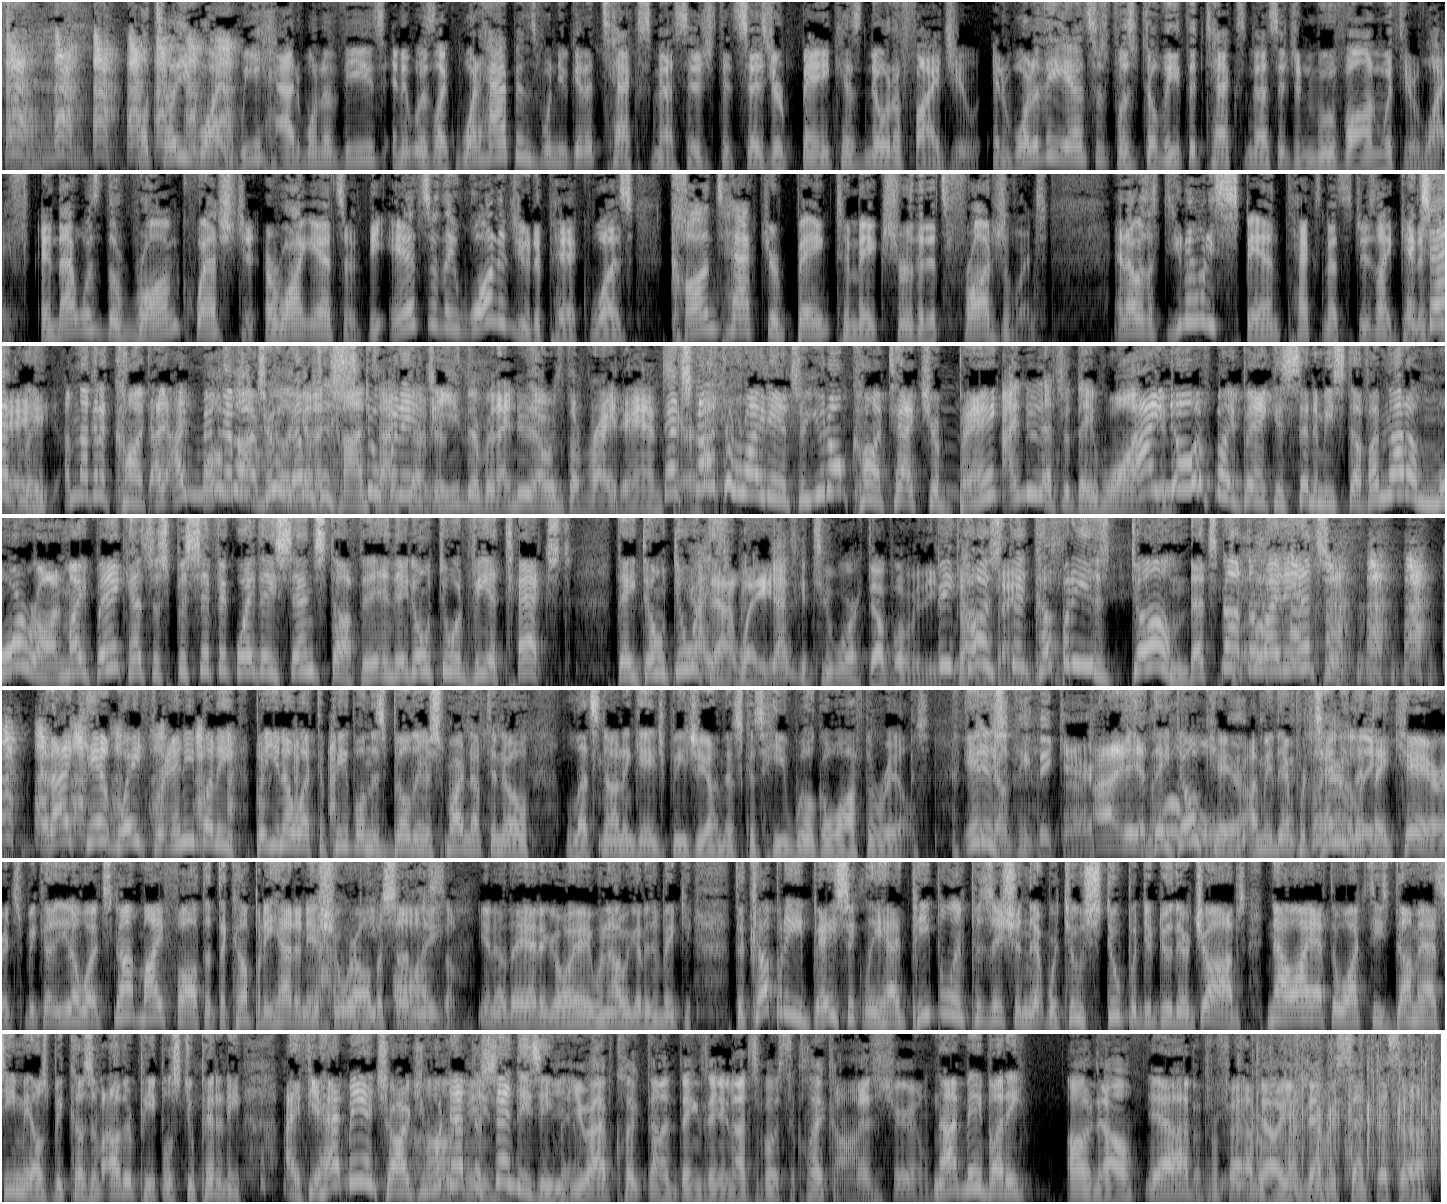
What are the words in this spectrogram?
I'll tell you why. We had one of these, and it was like, what happens when you get a text message that says your bank has notified you? And one of the answers was delete the text message and move on with your life. And that was the wrong question, or wrong answer. The answer they wanted you to pick was contact your bank to make sure that it's fraudulent. And I was like, do you know how many spam text messages I get a exactly. day? I'm not going to contact. I, I remember Well, I'm that not really going was to contact them answer. either, but I knew that was the right answer. That's not the right answer. You don't contact your bank. I knew that's what they wanted. I know if my bank is sending me stuff. I'm not a moron. My bank has a specific way they send stuff, and they don't do it via text. They don't do You it that way. You guys get too worked up over these because dumb the company is dumb. That's not the right answer. and I can't wait for anybody. But you know what? The people in this building are smart enough to know. Let's not engage BJ on this because he will go off the rails. It I is- don't think they care. I, eh, they don't care. I mean, they're pretending Clearly. that they care. It's because you know what? It's not my fault that the company had an issue where all of a sudden awesome. they, you know, they had to go. Hey, well now we got to make you. The company basically had people in position that were too stupid to do their jobs. Now I have to watch these dumbass emails because of other people's stupidity. If you had me in charge, you Oh, wouldn't I have to send these emails. You have clicked on things that you're not supposed to click on. That's true. not me, buddy. Oh no. Yeah, I'm a professional. No, you've never sent us a,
